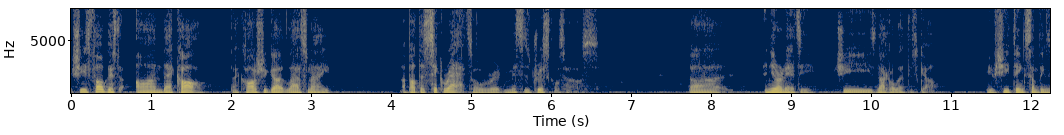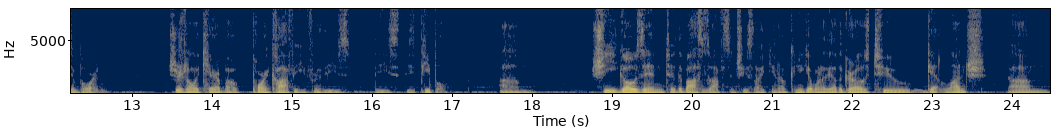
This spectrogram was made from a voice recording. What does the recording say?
she's focused on that call, that call she got last night about the sick rats over at Mrs. Driscoll's house. Uh, and you know, Nancy, she's not going to let this go. If she thinks something's important, she doesn't only care about pouring coffee for these these these people. Um, she goes into the boss's office and she's like, you know, can you get one of the other girls to get lunch? Um,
